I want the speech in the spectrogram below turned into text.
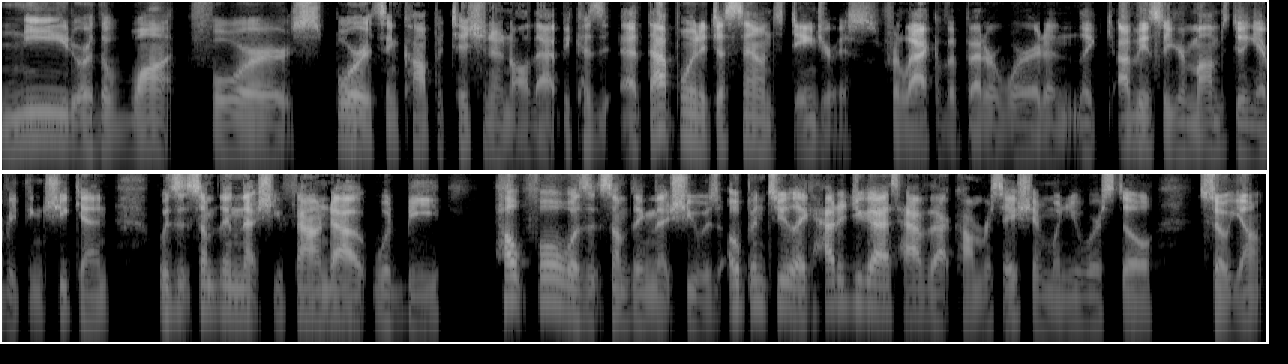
need or the want for sports and competition and all that? Because at that point, it just sounds dangerous, for lack of a better word. And like, obviously, your mom's doing everything she can. Was it something that she found out would be helpful? Was it something that she was open to? Like, how did you guys have that conversation when you were still so young?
